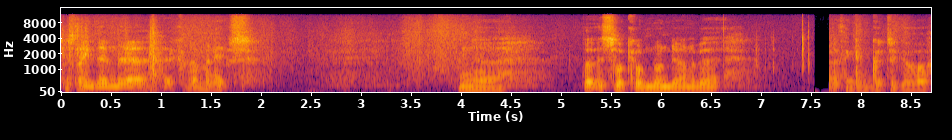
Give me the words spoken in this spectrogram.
Just leave them there a couple of minutes. Uh, let the silicone run down a bit. I think I'm good to go.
